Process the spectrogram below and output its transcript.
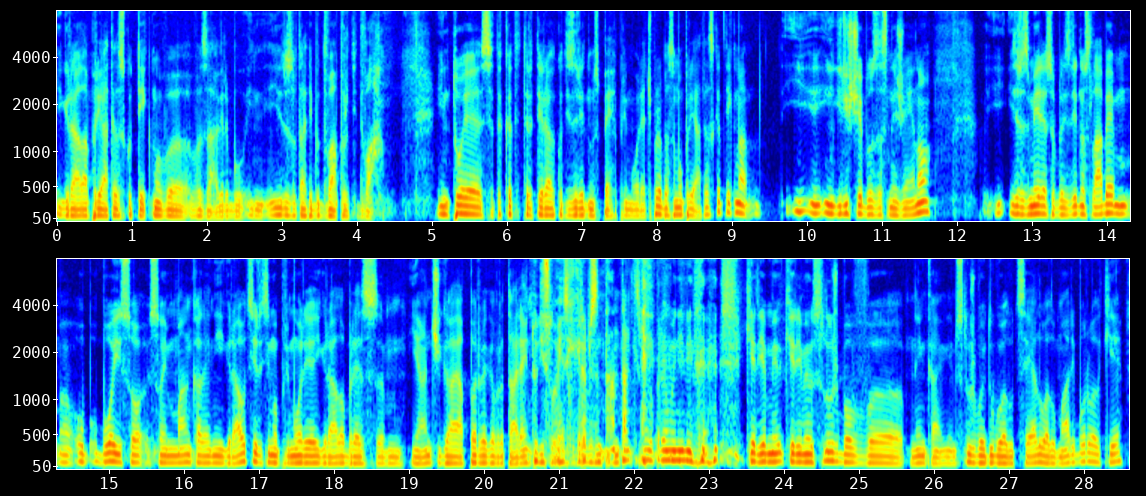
igrala prijateljsko tekmo v, v Zagrebu in, in rezultat je bil 2 proti 2. In to je se takrat tretiralo kot izreden uspeh Primorja. Čeprav je bila samo prijateljska tekma, igrišče je bilo zasneženo, iz razmere so bile izredno slabe, ob, oboji so, so jim manjkali ni igralci, recimo Primorje je igralo brez um, Jančigaja, prvega vratarja in tudi slovenskega reprezentanta, ki smo ga prej omenili, ker, je imel, ker je imel službo v, ne vem kaj, službo je dubo ali v Celu ali v Mariboru ali kje.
